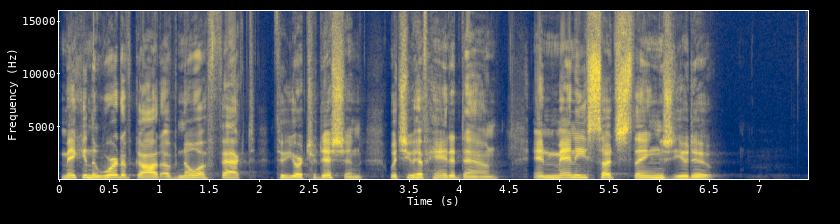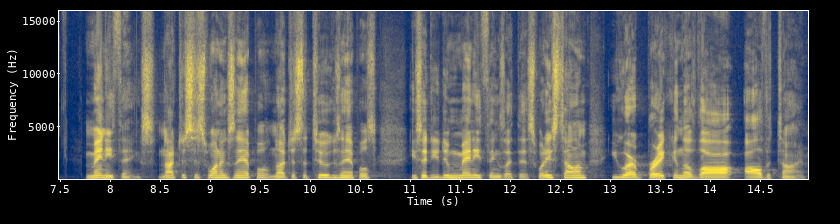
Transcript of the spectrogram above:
making the word of God of no effect through your tradition, which you have handed down, and many such things you do. Many things. Not just this one example, not just the two examples. He said, You do many things like this. What he's telling them, you are breaking the law all the time.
